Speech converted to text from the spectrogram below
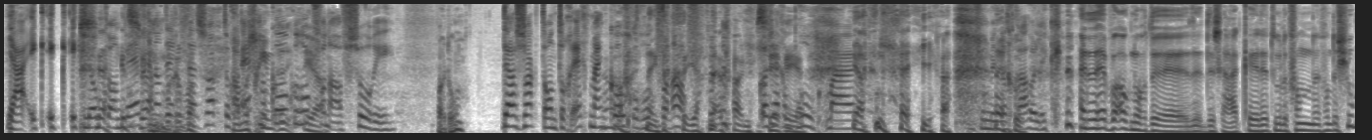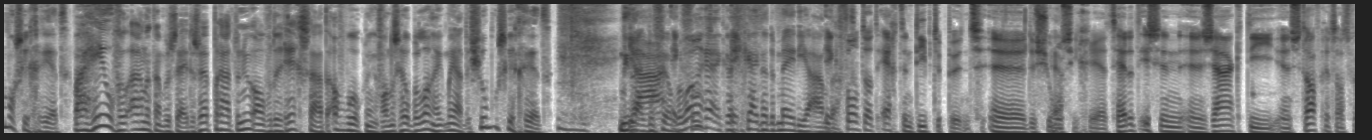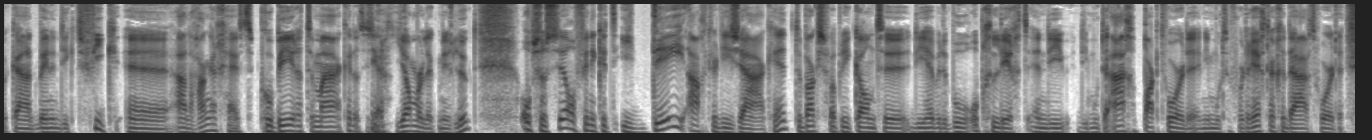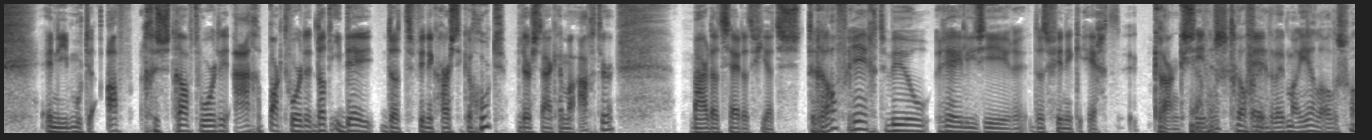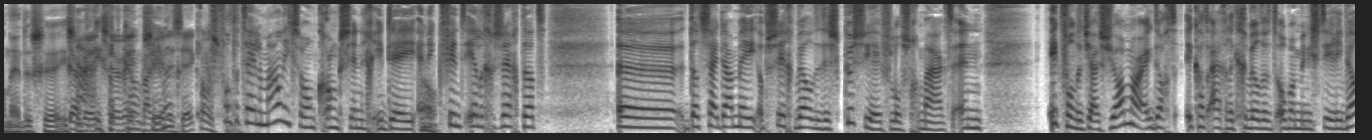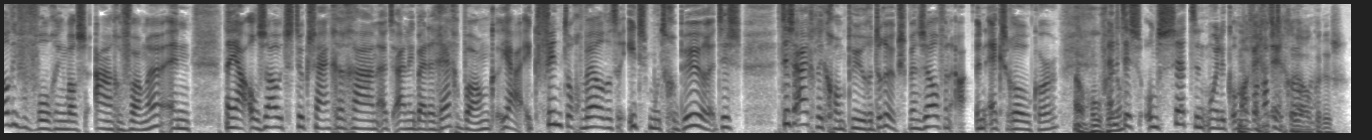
Ja, ik, ik, ik loop dan weg en dan denk ik, daar zakt toch Ah, echt mijn kokerrok ja. vanaf, sorry. Pardon? Daar zakt dan toch echt mijn kokerrok Oh, nee, vanaf. ja, nou, niet ik zeggen zeggen, ja. broek, maar Ja, nee, ja. veel minder vrouwelijk. En dan hebben we ook nog de, de, de zaak eh, natuurlijk van, van de Schumel-sigaret. Waar heel veel aandacht aan besteed. Dus wij praten nu over de rechtsstaat, de afbrokkeling van. Dat is heel belangrijk. Maar ja, de Schumel-sigaret. Die Ja, lijkt me veel ik vond- belangrijker als je ik- kijkt naar de media-aandacht. Ik vond dat echt een dieptepunt, eh, de Schummel-sigaret. Hè, Dat is een, een zaak die een strafrechtadvocaat, Benedict Fiek, eh aanhangig heeft proberen te maken. Dat is Ja. echt jammerlijk mislukt. Op zichzelf vind ik het idee achter die zaak. Hè, tabaksfabrikanten die hebben de boel opgelicht en die, die moeten aangepakt worden. En die moeten voor de rechter gedaagd worden. En die moeten afgestraft worden, aangepakt worden. Dat idee, dat vind ik hartstikke goed. Daar sta ik helemaal achter. Maar dat zij dat via het strafrecht wil realiseren, dat vind ik echt krankzinnig. strafrecht, En daar weet Marielle alles van. Hè? Dus eh, is, daar dat, weet, is dat daar weet Marielle krankzinnig? zeker alles Ik vond het helemaal niet zo'n krankzinnig idee. En Oh. ik vind eerlijk gezegd dat, eh, dat zij daarmee op zich wel de discussie heeft losgemaakt. En ik vond het juist jammer. Ik dacht, ik had eigenlijk gewild dat het Openbaar Ministerie wel die vervolging was aangevangen. En nou ja, al zou het stuk zijn gegaan uiteindelijk bij de rechtbank. Ja, ik vind toch wel dat er iets moet gebeuren. Het is, het is eigenlijk gewoon pure drugs. Ik ben zelf een, een ex-roker. Oh? En het is ontzettend moeilijk om maar er vanaf echt, te komen. dus.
